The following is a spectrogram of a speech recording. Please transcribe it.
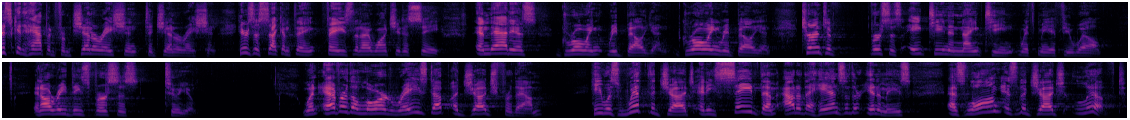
This can happen from generation to generation. Here's a second thing, phase that I want you to see, and that is growing rebellion. Growing rebellion. Turn to verses 18 and 19 with me, if you will. And I'll read these verses to you. Whenever the Lord raised up a judge for them, he was with the judge and he saved them out of the hands of their enemies as long as the judge lived.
